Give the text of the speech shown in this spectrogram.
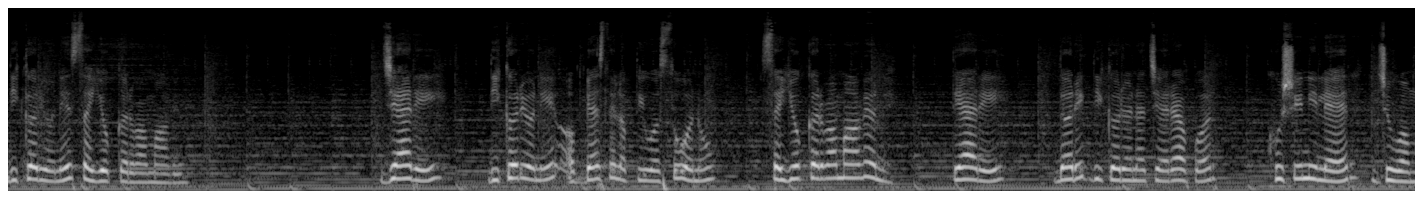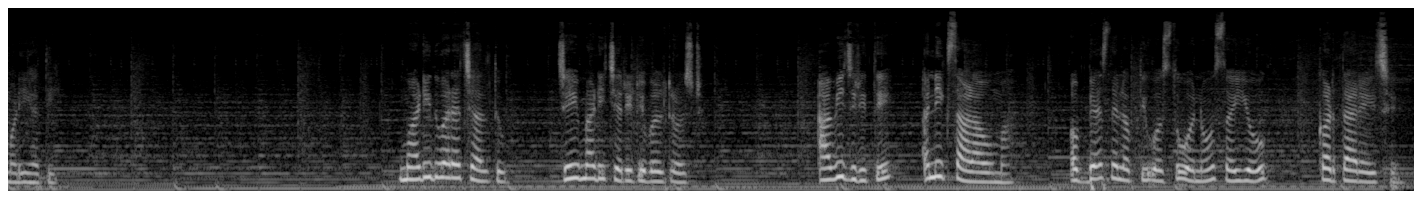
દીકરીઓને સહયોગ કરવામાં આવ્યો. જ્યારે દીકરીઓને અભ્યાસને લગતી વસ્તુઓનો સહયોગ કરવામાં આવ્યો ને, ત્યારે દરેક દીકરીઓના ચહેરા પર ખુશીની લહેર જોવા મળી હતી. માડી દ્વારા ચાલતું જય માડી ચેરિટેબલ ટ્રસ્ટ આવી જ રીતે અનેક શાળાઓમાં અભ્યાસને લગતી વસ્તુઓનો સહયોગ કરતા રહે છે.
